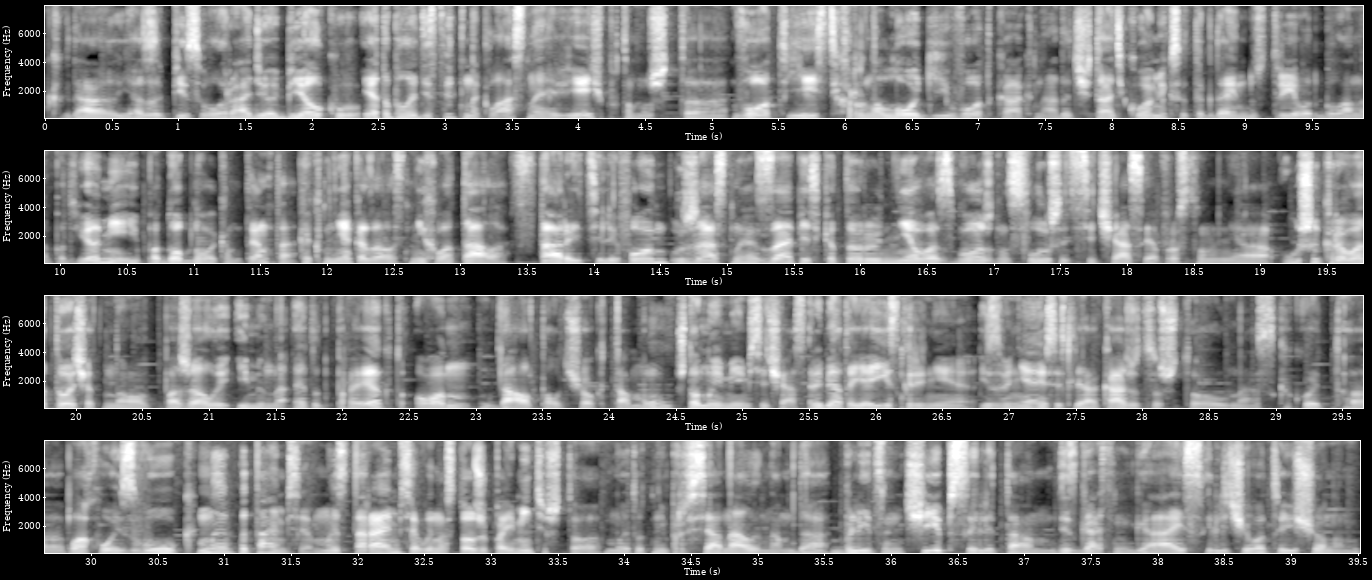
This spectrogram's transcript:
когда я записывал радио Белку. И это была действительно классная вещь, потому что вот есть хронологии, вот как надо читать комиксы. Тогда индустрия вот была на подъеме, и подобного контента, как мне казалось, не хватало. Старый телефон, ужасная запись, которую невозможно слушать сейчас. Я просто у меня уши кровоточат, но, пожалуй, именно этот проект, он дал толчок тому, что мы имеем сейчас. Ребята, я искренне извиняюсь, если окажется, что у нас какой-то плохой звук. Мы пытаемся, мы стараемся, вы нас тоже поймите, что мы тут не профессионалы, нам до Blitz and Chips или там Disgusting Guys или чего-то еще, нам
